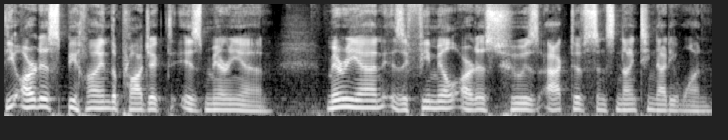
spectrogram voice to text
The artist behind the project is Marianne. Marianne is a female artist who is active since 1991.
